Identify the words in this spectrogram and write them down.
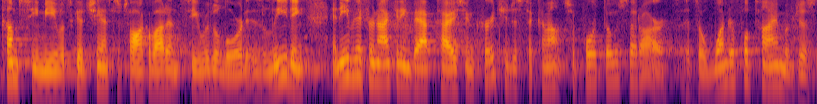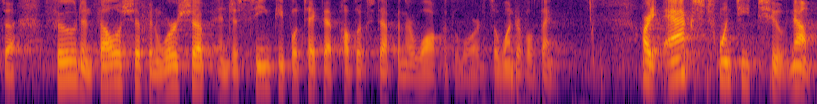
come see me. Let's get a chance to talk about it and see where the Lord is leading. And even if you're not getting baptized, I encourage you just to come out and support those that are. It's, it's a wonderful time of just uh, food and fellowship and worship and just seeing people take that public step in their walk with the Lord. It's a wonderful thing. All right, Acts 22. Now,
